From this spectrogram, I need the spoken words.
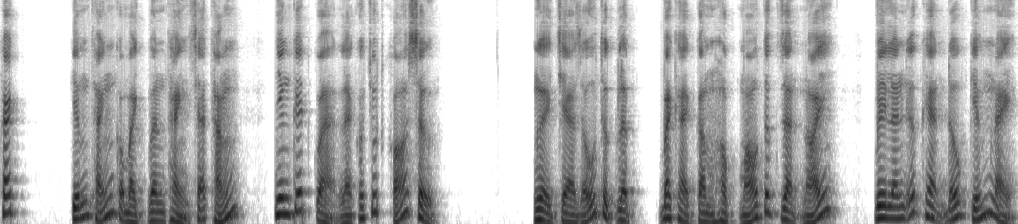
khách, kiếm thánh của Bạch Vân Thành sẽ thắng, nhưng kết quả lại có chút khó xử. Người che giấu thực lực, Bạch Hải cầm hộc máu tức giận nói, vì lần ước hẹn đấu kiếm này,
